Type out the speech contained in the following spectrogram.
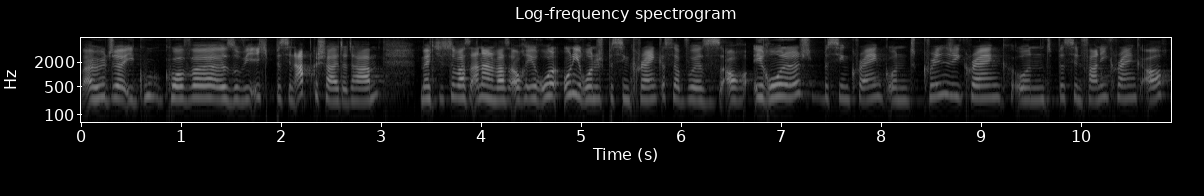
erhöhter IQ-Kurve, äh, so wie ich, ein bisschen abgeschaltet haben, möchtest du was anderes, was auch iro- unironisch ein bisschen crank ist, obwohl es ist auch ironisch, ein bisschen crank und cringy crank und ein bisschen funny crank auch.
